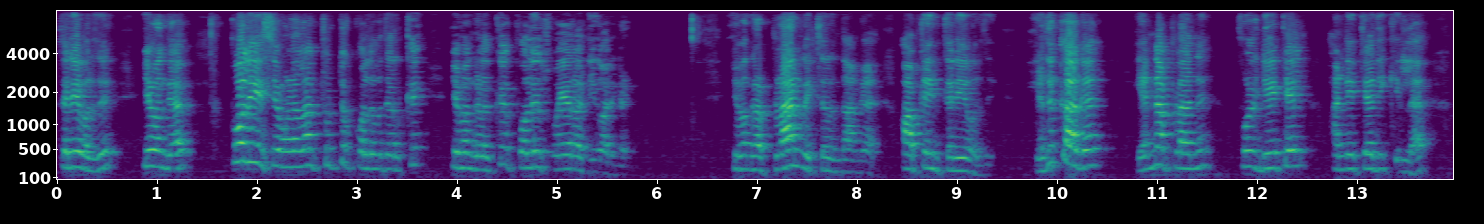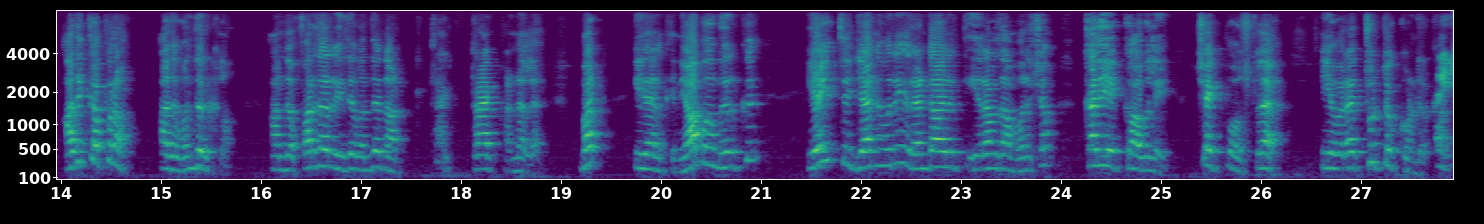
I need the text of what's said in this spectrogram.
தெரிய வருது இவங்க போலீஸ் இவங்களெல்லாம் சுட்டுக் கொள்வதற்கு இவங்களுக்கு போலீஸ் உயர் அதிகாரிகள். இவங்க பிளான் வச்சிருந்தாங்க அப்படின்னு தெரிய வருது. எதுக்காக? என்ன பிளானு ஃபுல் டீட்டெயில் அன்னை தேதிக்கு இல்லை. அதுக்கப்புறம் அது வந்திருக்கலாம். அந்த ஃபர்தர் இது வந்து நான் ட்ராக் பண்ணலை. பட் இது எனக்கு ஞாபகம் இருக்கு. எயித்து ஜனவரி ரெண்டாயிரத்தி இருபதாம் வருஷம் களியக்காவிலே செக் போஸ்ட்ல இவரை சுட்டுக் கொண்டிருக்காங்க.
